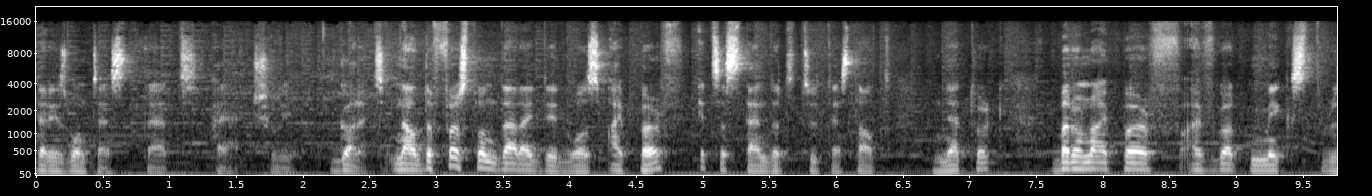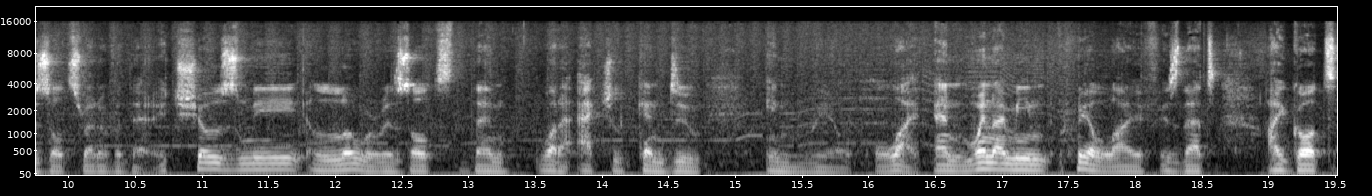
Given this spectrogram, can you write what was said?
there is one test that I actually got it. Now the first one that I did was iPerf. It's a standard to test out network, but on iPerf I've got mixed results right over there. It shows me lower results than what I actually can do in real life. And when I mean real life is that I got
